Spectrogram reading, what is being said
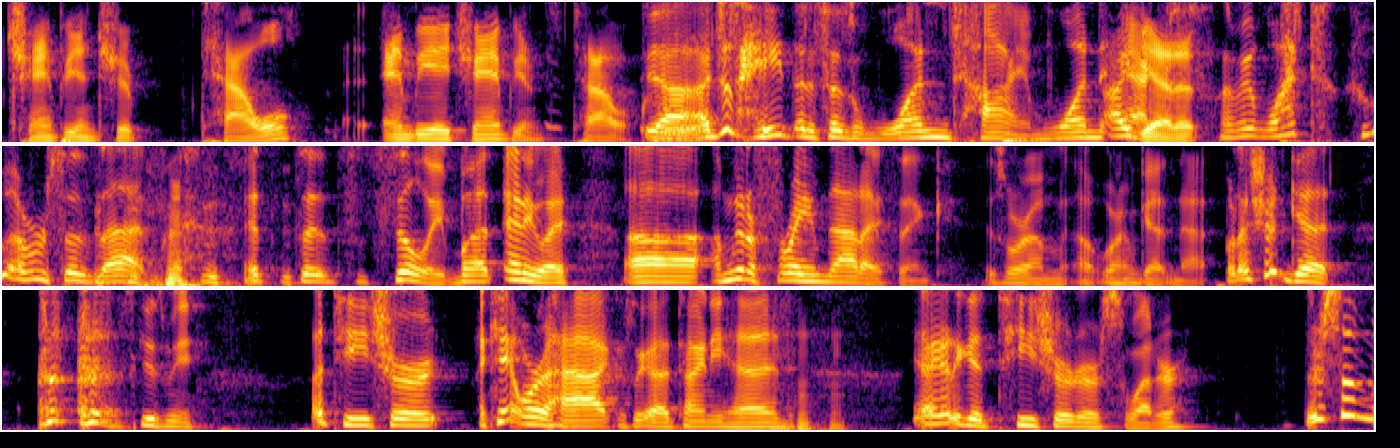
championship towel? NBA champions towel. Yeah, I just hate that it says one time, one. I get it. I mean, what? Whoever says that, it's it's silly. But anyway, uh, I'm gonna frame that. I think is where I'm uh, where I'm getting at. But I should get, excuse me, a T-shirt. I can't wear a hat because I got a tiny head. yeah, I gotta get a T-shirt or a sweater. There's some,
